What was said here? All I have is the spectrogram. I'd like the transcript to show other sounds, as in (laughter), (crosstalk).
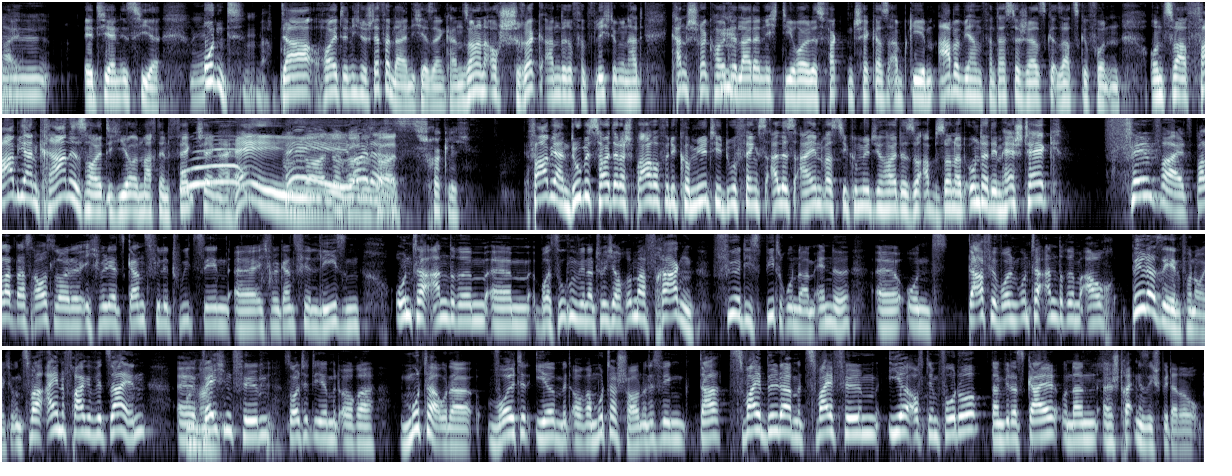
Hi. Etienne ist hier. Nee. Und da heute nicht nur Stefan leider nicht hier sein kann, sondern auch Schröck andere Verpflichtungen hat, kann Schröck heute (clears throat) leider nicht die Rolle des Faktencheckers abgeben, aber wir haben einen fantastischen Satz gefunden. Und zwar Fabian Kran ist heute hier und macht den Fact-Checker. Hey! Hey, oh Gott, oh Gott, Das ist schröcklich. Fabian, du bist heute der Sprache für die Community. Du fängst alles ein, was die Community heute so absondert unter dem Hashtag Filmfights, ballert das raus, Leute. Ich will jetzt ganz viele Tweets sehen, äh, ich will ganz viel lesen. Unter anderem ähm, suchen wir natürlich auch immer Fragen für die Speedrunde am Ende. Äh, und dafür wollen wir unter anderem auch Bilder sehen von euch. Und zwar eine Frage wird sein, äh, welchen Film solltet ihr mit eurer Mutter oder wolltet ihr mit eurer Mutter schauen? Und deswegen da zwei Bilder mit zwei Filmen, ihr auf dem Foto, dann wird das geil und dann äh, streiten sie sich später darum.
